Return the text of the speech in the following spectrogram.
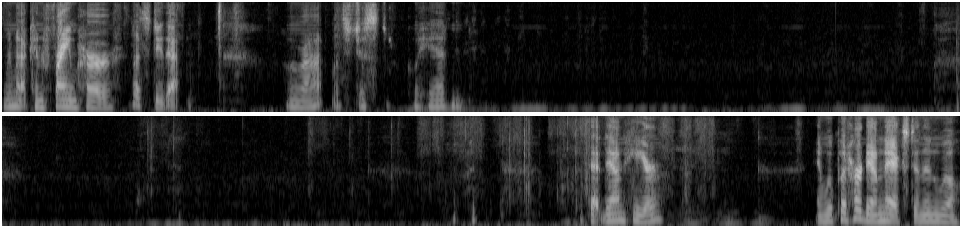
we might can frame her. Let's do that. All right, let's just go ahead and put, that down here. And we'll put her down next, and then we'll,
